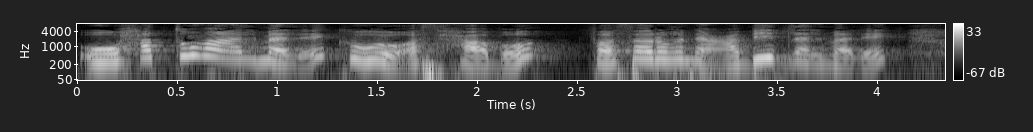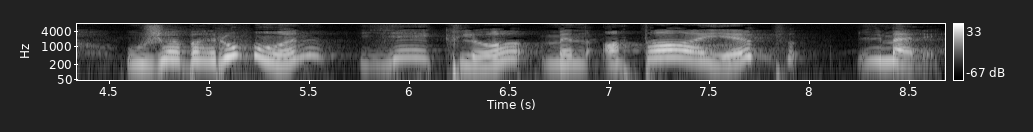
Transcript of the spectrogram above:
وحطوه مع الملك هو وأصحابه فصاروا هن عبيد للملك وجبروهم ياكلوا من قطايب الملك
